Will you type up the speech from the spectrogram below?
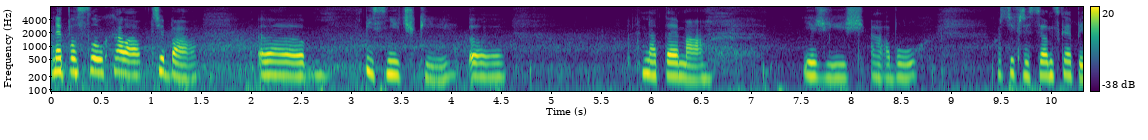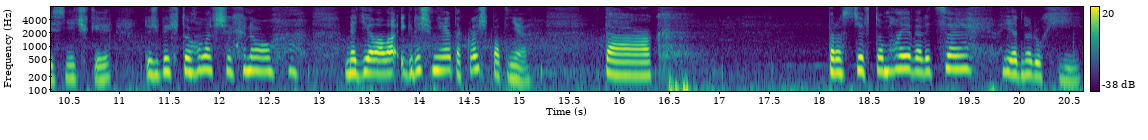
neposlouchala třeba uh, písničky uh, na téma Ježíš a Bůh, prostě křesťanské písničky, když bych tohle všechno nedělala, i když mě je takhle špatně, tak prostě v tomhle je velice jednoduchý,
